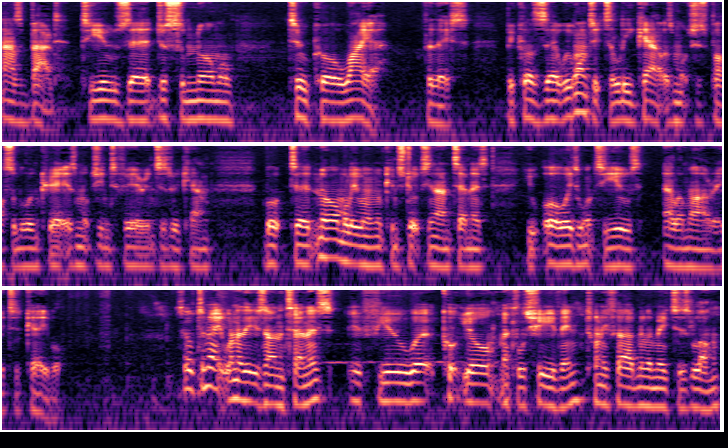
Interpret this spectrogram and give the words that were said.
as bad to use uh, just some normal two core wire for this because uh, we want it to leak out as much as possible and create as much interference as we can but uh, normally when we're constructing antennas you always want to use LMR rated cable. So to make one of these antennas if you uh, cut your metal sheathing 25 millimeters long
